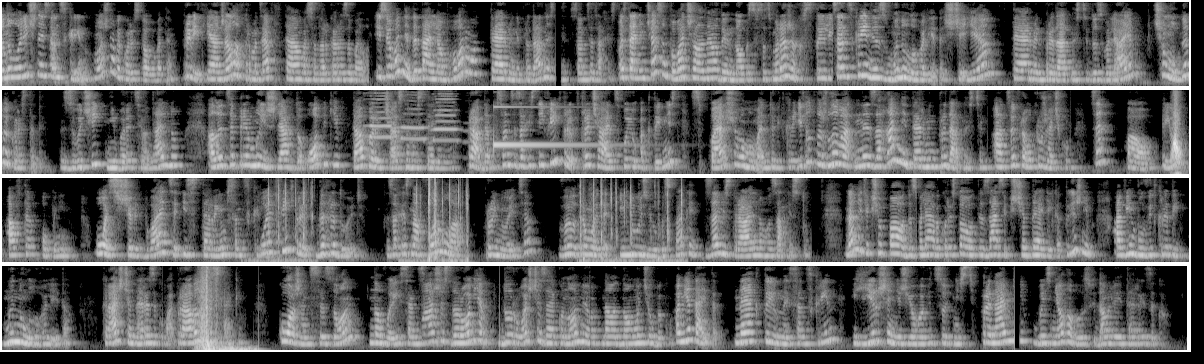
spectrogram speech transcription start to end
Минулорічний санскрін можна використовувати? Привіт, я Анжела, фармацевт та амбасадорка Розабела. І сьогодні детально обговоримо терміни придатності сонцезахисту. Останнім часом побачила не один допис в соцмережах в стилі санскрін із минулого літа. Ще є термін придатності дозволяє. Чому б не використати? Звучить ніби раціонально, але це прямий шлях до опіків та передчасного старіння. Правда, сонцезахисні фільтри втрачають свою активність з першого моменту відкриття. І тут важлива не загальний термін придатності, а цифра у кружечку. Це ПАО Opening. Ось що відбувається із старим санскріном. фільтри деградують. Захисна формула руйнується. Ви отримуєте ілюзію безпеки замість реального захисту. Навіть якщо ПАО дозволяє використовувати засіб ще декілька тижнів, а він був відкритий минулого літа, краще не ризикувати. Правила безпеки. Кожен сезон новий санскрін. Ваше здоров'я дорожче за економію на одному тюбику. Пам'ятайте, неактивний санскрін гірше ніж його відсутність. Принаймні, без нього ви усвідомлюєте ризик.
